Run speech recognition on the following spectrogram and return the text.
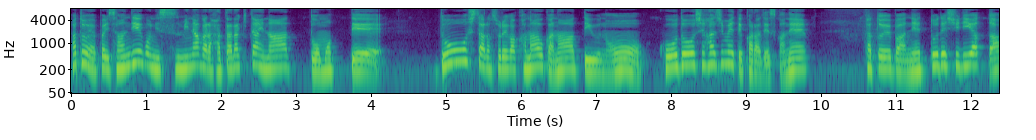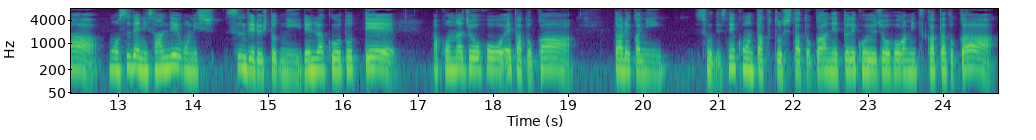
あとはやっぱりサンディエゴに住みながら働きたいなと思って、どうしたらそれが叶うかなっていうのを行動し始めてからですかね。例えばネットで知り合った、もうすでにサンディエゴに住んでる人に連絡を取って、まあ、こんな情報を得たとか、誰かに、そうですね、コンタクトしたとか、ネットでこういう情報が見つかったとか、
